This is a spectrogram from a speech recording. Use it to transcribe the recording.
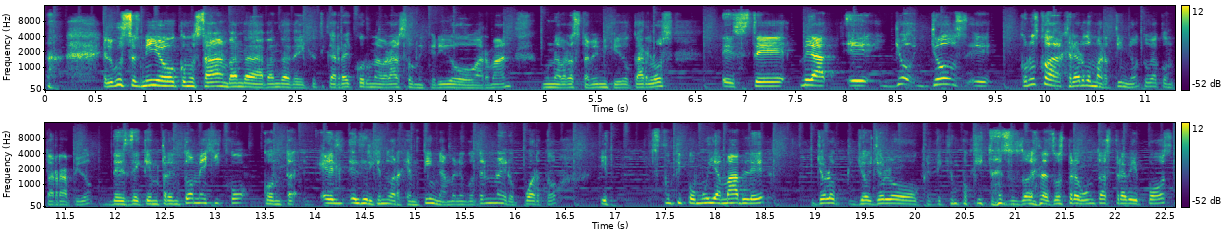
El gusto es mío. ¿Cómo están? Banda, banda de Crítica Record. Un abrazo, mi querido Armán. Un abrazo también, mi querido Carlos. Este, mira, eh, yo, yo eh, conozco a Gerardo Martino, te voy a contar rápido, desde que enfrentó a México contra él, él dirigiendo a Argentina. Me lo encontré en un aeropuerto y fue un tipo muy amable, yo lo, yo, yo lo critiqué un poquito en, sus dos, en las dos preguntas, previa y post,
